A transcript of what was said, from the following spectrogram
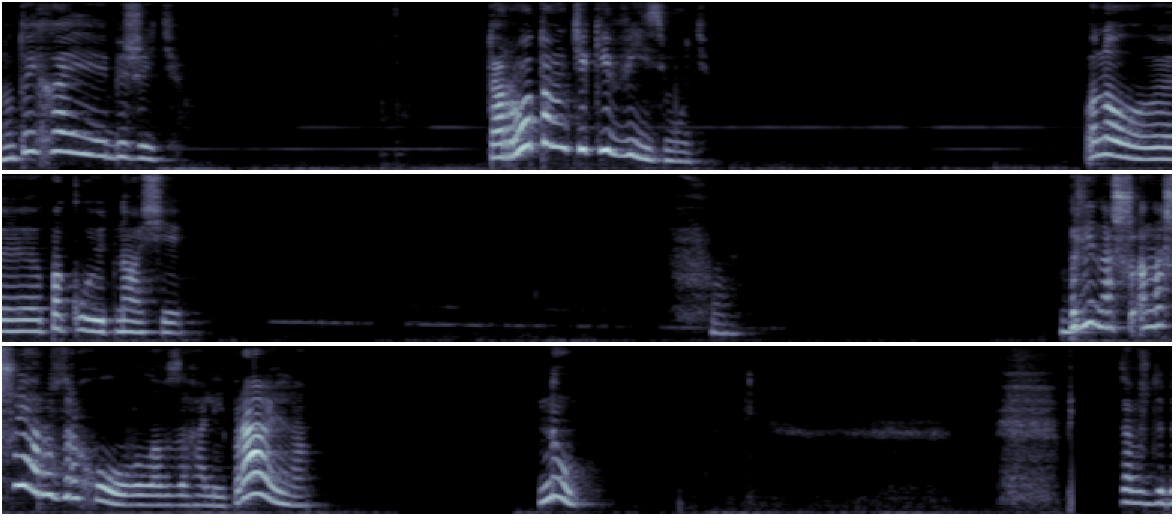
Ну, то й хай біжить. Та ротом тільки візьмуть. Воно е, пакують наші. Фу. Блін, а, шо- а на що я розраховувала взагалі? Правильно? Ну. Завжди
